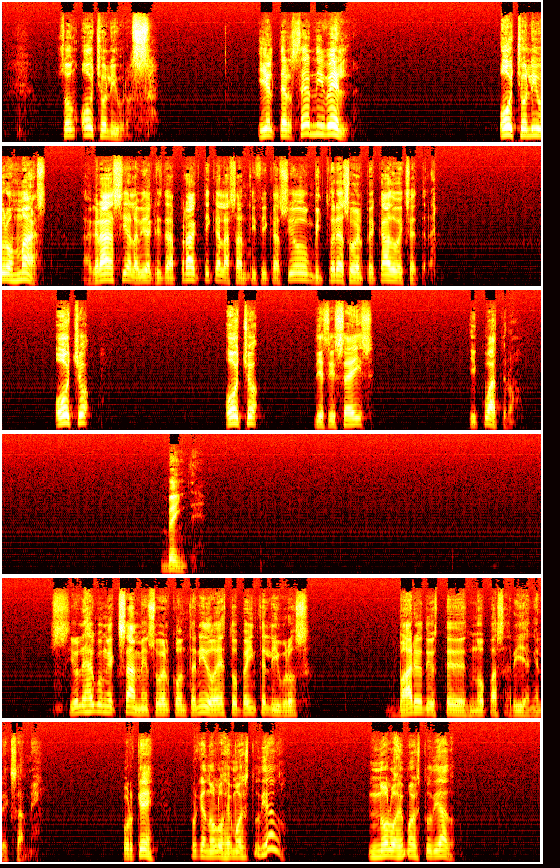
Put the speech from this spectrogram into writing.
son ocho libros. Y el tercer nivel, ocho libros más. La gracia, la vida cristiana práctica, la santificación, victoria sobre el pecado, etc. Ocho, ocho, dieciséis y cuatro. Veinte. si yo les hago un examen sobre el contenido de estos 20 libros, varios de ustedes no pasarían el examen. ¿Por qué? Porque no los hemos estudiado. No los hemos estudiado.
